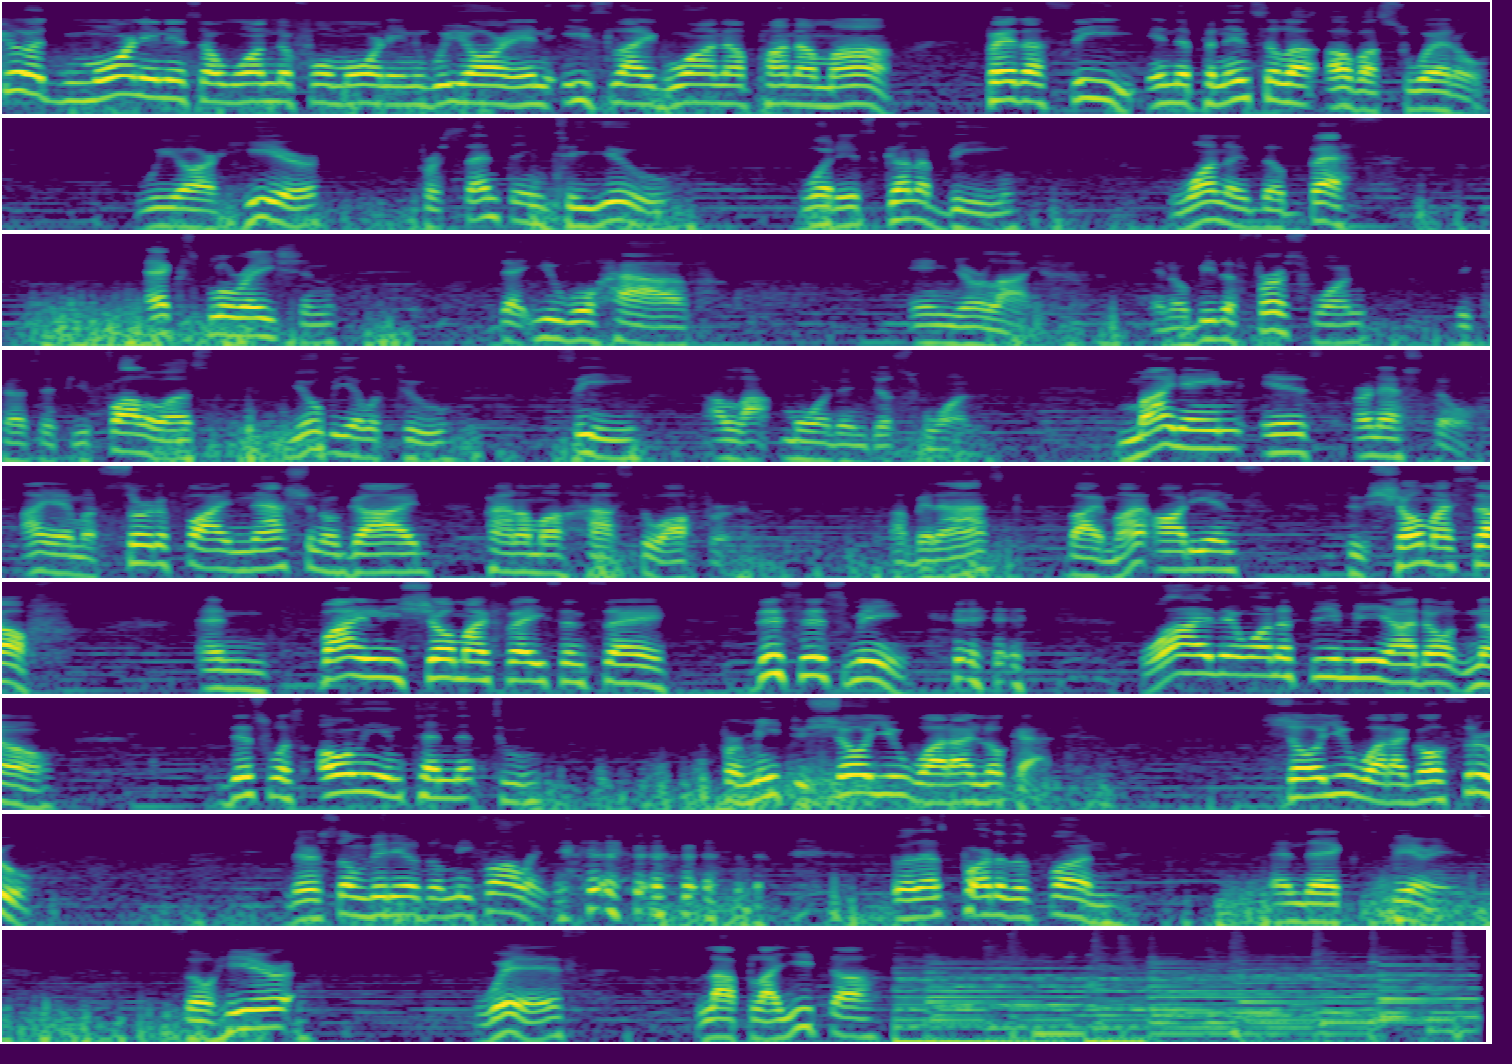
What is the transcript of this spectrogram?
Good morning. It's a wonderful morning. We are in Isla Iguana, Panama, Pedasí, in the peninsula of Azuero. We are here presenting to you what is gonna be one of the best explorations that you will have in your life. And it'll be the first one because if you follow us, you'll be able to see a lot more than just one. My name is Ernesto. I am a certified national guide Panama has to offer. I've been asked by my audience to show myself and finally show my face and say, this is me. Why they want to see me, I don't know. This was only intended to for me to show you what I look at, show you what I go through. There's some videos of me falling, but that's part of the fun and the experience. So here with La Playita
